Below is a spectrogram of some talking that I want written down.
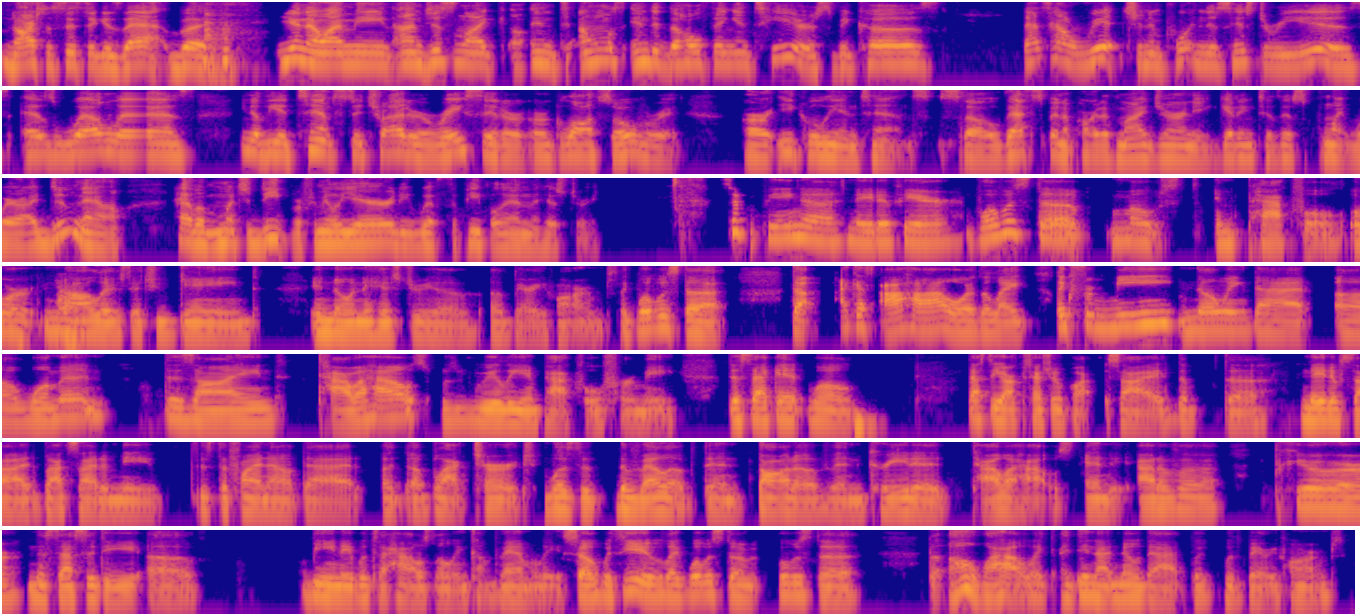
narcissistic is that? But you know, I mean, I'm just like, uh, in, I almost ended the whole thing in tears because that's how rich and important this history is, as well as you know the attempts to try to erase it or, or gloss over it are equally intense. So that's been a part of my journey getting to this point where I do now have a much deeper familiarity with the people and the history. So, being a native here, what was the most impactful or knowledge that you gained in knowing the history of, of Barry Farms? Like, what was the the I guess aha or the like like for me knowing that a woman designed Tower House was really impactful for me. The second, well, that's the architectural part, side. The the native side, black side of me, is to find out that a, a black church was developed and thought of and created Tower House, and out of a pure necessity of being able to house low income families. So with you, like, what was the what was the the oh wow, like I did not know that with with Barry Farms.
